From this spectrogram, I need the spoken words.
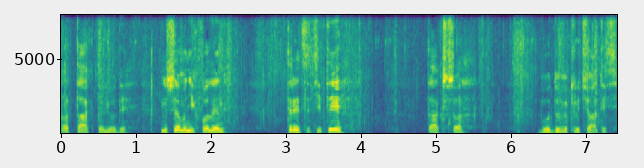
Отак то люди. Ну ще мені хвилин 30 іти. Так що буду виключатись.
